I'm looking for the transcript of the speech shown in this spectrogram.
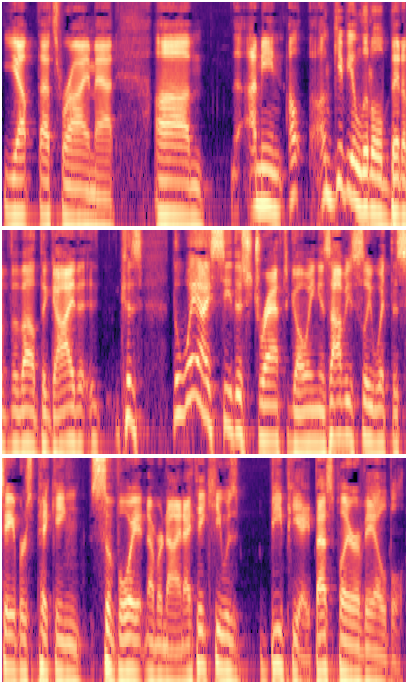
yep, that's where I'm at. Um, I mean, I'll, I'll give you a little bit of about the guy that because the way I see this draft going is obviously with the Sabres picking Savoy at number nine. I think he was BPA, best player available.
